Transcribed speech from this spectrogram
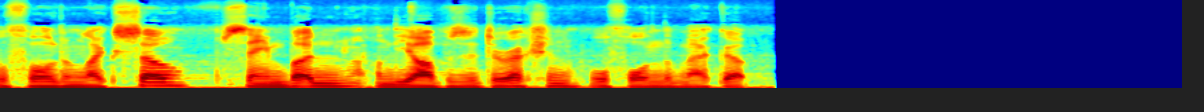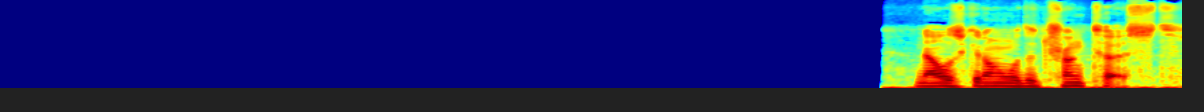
We'll fold them like so, same button on the opposite direction, we'll fold them back up. Now let's get on with the trunk test.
